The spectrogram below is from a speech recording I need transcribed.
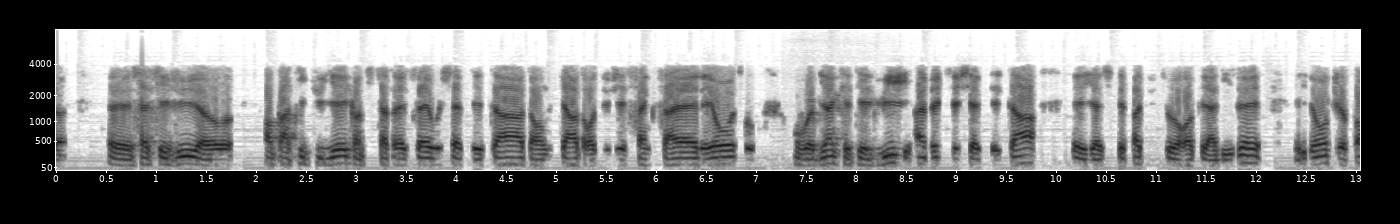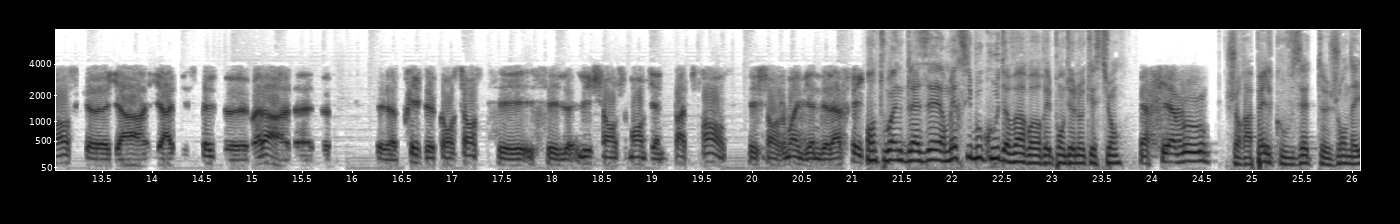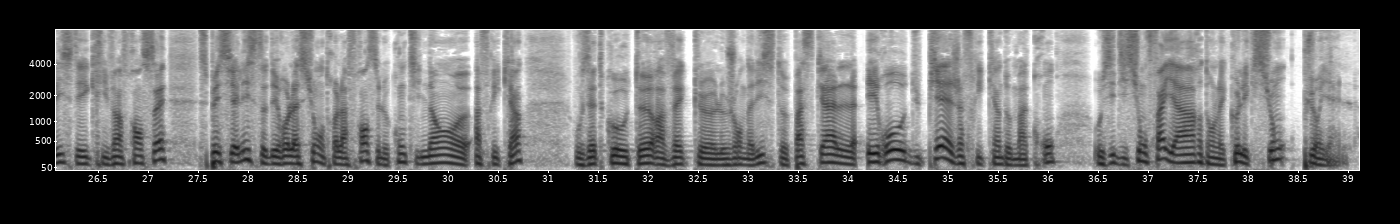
Euh, ça s'est vu euh, en particulier quand il s'adressait aux chefs d'État dans le cadre du G5 Sahel et autres. On voit bien que c'était lui avec ses chefs d'État et il n'était pas du tout européanisé. Et donc, je pense qu'il y a, il y a une espèce de, voilà, de, la prise de conscience, c'est, les changements viennent pas de France, les changements ils viennent de l'Afrique. Antoine Glaser, merci beaucoup d'avoir euh, répondu à nos questions. Merci à vous. Je rappelle que vous êtes journaliste et écrivain français, spécialiste des relations entre la France et le continent euh, africain. Vous êtes co-auteur avec euh, le journaliste Pascal Hérault du piège africain de Macron aux éditions Fayard dans la collection Pluriel.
